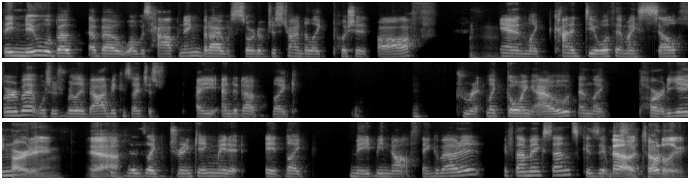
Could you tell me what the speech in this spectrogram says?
they knew about about what was happening, but I was sort of just trying to like push it off Mhm. and like kind of deal with it myself for a bit, which was really bad because I just I ended up like drink like going out and like partying Partying. Yeah. because like drinking made it it like made me not think about it if that makes sense because it was No, like, totally.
